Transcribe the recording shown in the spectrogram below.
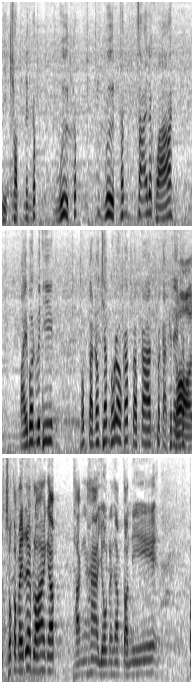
อีกช็อตหนึ่งครับวืดครับวืดทั้งซ้ายและขวา ไปบนเวทีพบกับน้องแชมป์ของเราครับกับการประกาศคะแนนก็ชกกันไปเรียบร้อยครับ ทั้ง 5 ยกนะครับ ตอนนี้ ใบ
